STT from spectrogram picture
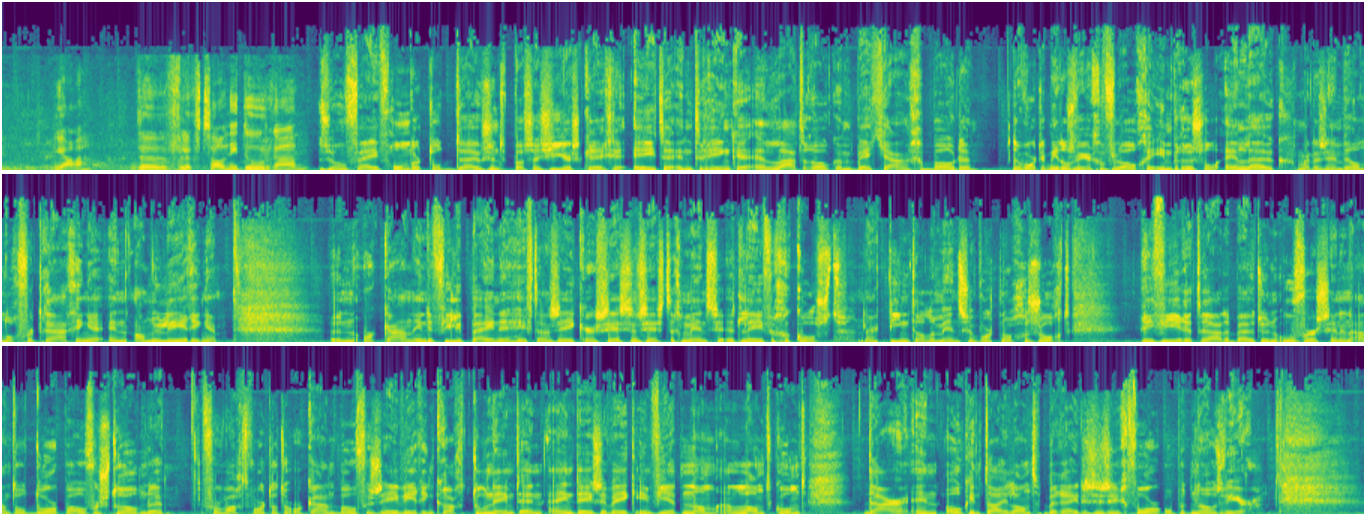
ja, de vlucht zal niet doorgaan. Zo'n 500 tot 1000 passagiers kregen eten en drinken en later ook een bedje aangeboden. Er wordt inmiddels weer gevlogen in Brussel en Luik, maar er zijn wel nog vertragingen en annuleringen. Een orkaan in de Filipijnen heeft aan zeker 66 mensen het leven gekost. Naar tientallen mensen wordt nog gezocht. Rivieren traden buiten hun oevers en een aantal dorpen overstroomden. Verwacht wordt dat de orkaan boven zee weer in kracht toeneemt... en eind deze week in Vietnam aan land komt. Daar en ook in Thailand bereiden ze zich voor op het noodweer.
